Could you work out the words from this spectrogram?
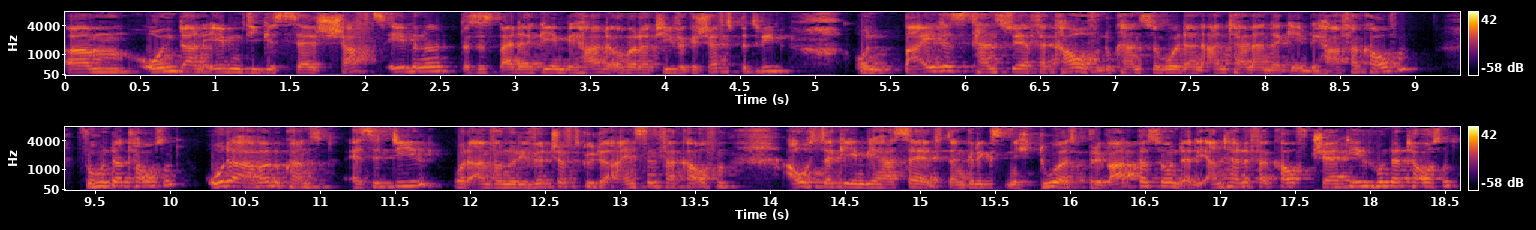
Ähm, und dann eben die Gesellschaftsebene. Das ist bei der GmbH der operative Geschäftsbetrieb. Und beides kannst du ja verkaufen. Du kannst sowohl deinen Anteil an der GmbH verkaufen für 100.000 oder aber du kannst Asset Deal oder einfach nur die Wirtschaftsgüter einzeln verkaufen aus der GmbH selbst. Dann kriegst nicht du als Privatperson, der die Anteile verkauft, Share Deal 100.000,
